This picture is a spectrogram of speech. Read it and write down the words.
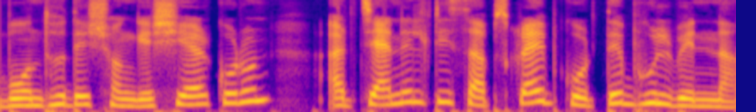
বন্ধুদের সঙ্গে শেয়ার করুন, আর চ্যানেলটি সাবস্ক্রাইব করতে ভুলবেন না।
